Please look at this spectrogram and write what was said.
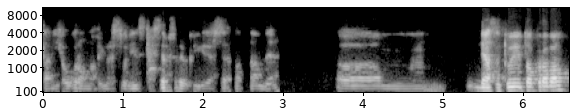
tam jih je ogromno, naprimer slovenskih surferjev, ki grejo surfati tam. Um, jaz sem tudi to probal.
